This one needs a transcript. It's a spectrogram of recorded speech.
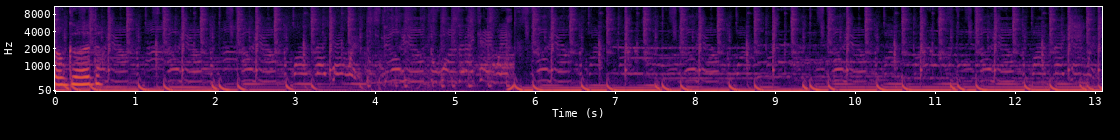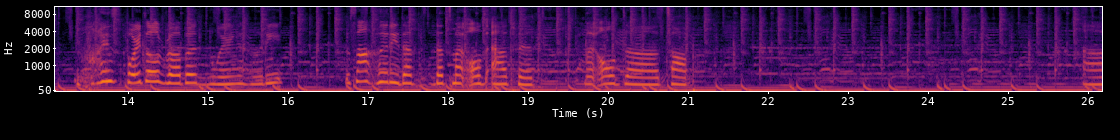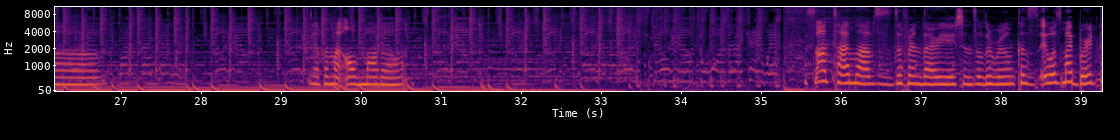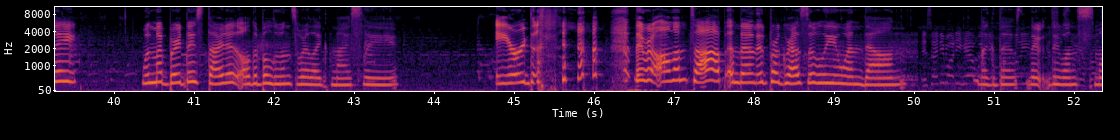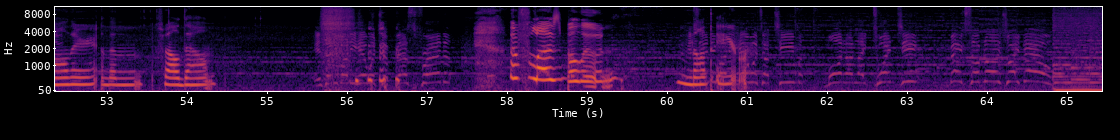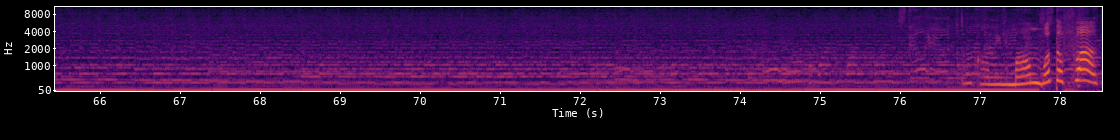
So good. Why is Portal Robot wearing a hoodie? It's not hoodie, that's that's my old outfit. My old uh, top. From my old model. It's not time lapse, it's different variations of the room because it was my birthday. When my birthday started, all the balloons were like nicely aired. they were all on top and then it progressively went down. Like this. They, they went smaller and then fell down. A flash balloon. Not air. Don't call me mom. What the fuck?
